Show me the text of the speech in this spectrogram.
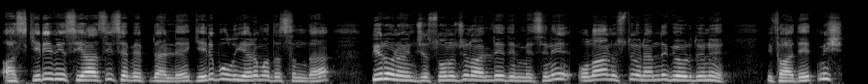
askeri ve siyasi sebeplerle Gelibolu Yarımadası'nda bir an önce sonucun elde edilmesini olağanüstü önemde gördüğünü ifade etmiş.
